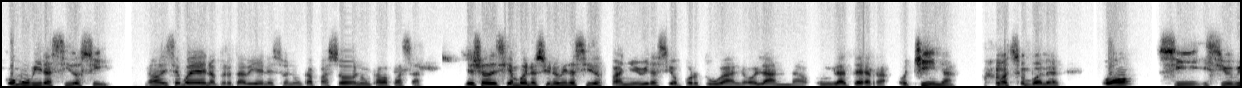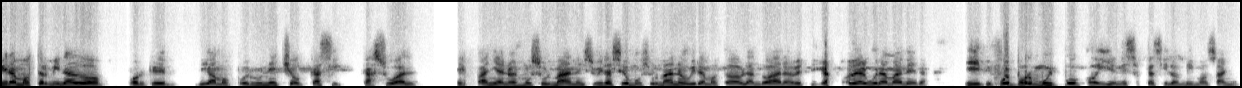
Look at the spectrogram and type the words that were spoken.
cómo hubiera sido si, ¿no? Dice, bueno, pero está bien, eso nunca pasó, nunca va a pasar. Y ellos decían, bueno, si no hubiera sido España, hubiera sido Portugal, Holanda, Inglaterra o China, vamos a suponer, o si, si hubiéramos terminado, porque, digamos, por un hecho casi casual, España no es musulmana, y si hubiera sido musulmana hubiéramos estado hablando árabe, digamos, de alguna manera. Y fue por muy poco y en esos casi los mismos años.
